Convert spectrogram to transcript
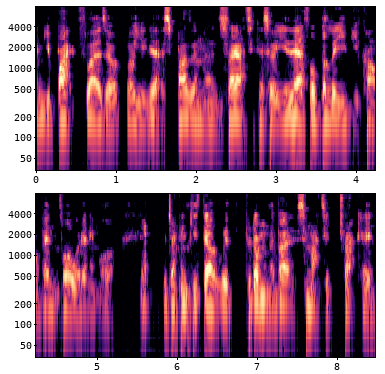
and your back flares up, or you get a spasm and sciatica. So you therefore believe you can't bend forward anymore, yeah. which I think is dealt with predominantly by somatic tracking.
